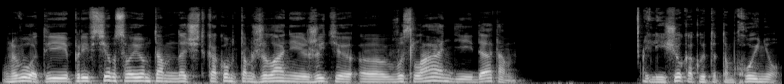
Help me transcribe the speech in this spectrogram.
Вот, и при всем своем там, значит, каком-то там желании жить э, в Исландии, да, там, или еще какую-то там хуйню,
